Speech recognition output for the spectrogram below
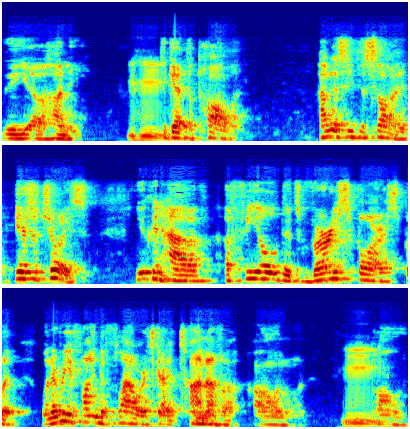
the uh, honey? Mhm. to get the pollen. How does he decide? Here's a choice. You can have a field that's very sparse, but whenever you find a flower, it's got a ton of uh, pollen on it. Mm. Pollen.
